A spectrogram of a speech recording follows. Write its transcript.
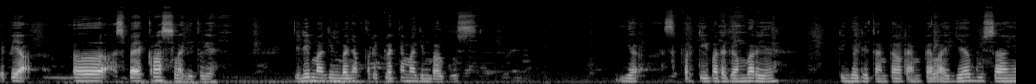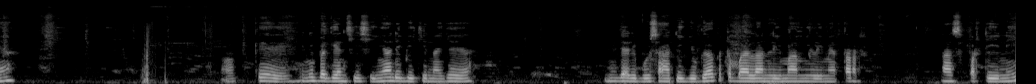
Tapi ya. Uh, supaya keras lah gitu ya. Jadi makin banyak tripleknya makin bagus. Ya seperti pada gambar ya. Tinggal ditempel-tempel aja busanya. Oke ini bagian sisinya dibikin aja ya. Ini dari busa hati juga ketebalan 5 mm Nah, seperti ini.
